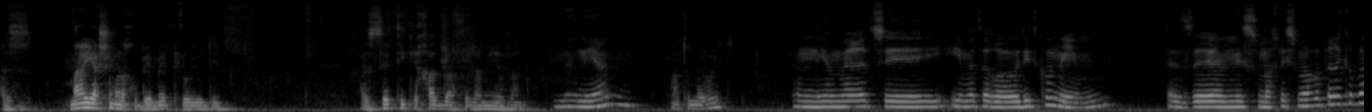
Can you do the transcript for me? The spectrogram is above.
אז מה היה שם אנחנו באמת לא יודעים. אז זה תיק אחד באפלה מיוון. מעניין. מה את אומרת? אני אומרת שאם אתה רואה עוד עדכונים, אז אה, נשמח לשמוע בפרק הבא.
